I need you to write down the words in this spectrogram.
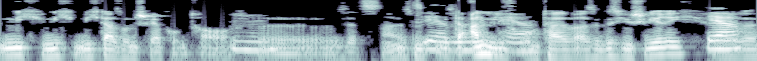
nicht, nicht, nicht da so ein Schwerpunkt drauf mhm. äh, setzt. Ne? Das ist mit, mit so der Anlieferung teilweise ein bisschen schwierig. Ja. Also,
